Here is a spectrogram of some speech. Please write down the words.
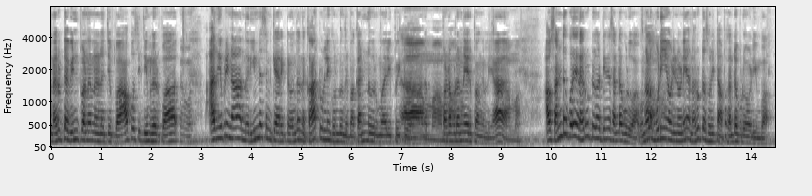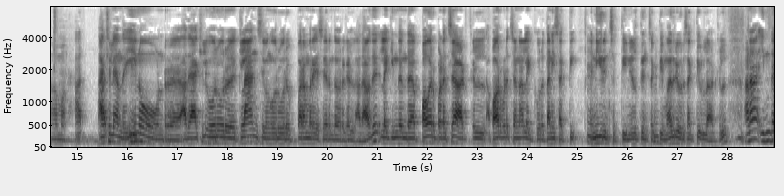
நருட்டோ வின் பண்ண நினைச்சுப்பா ஆப்போசிட் டீம்ல இருப்பா. அது எப்படின்னா அந்த இன்னசென்ட் கேரக்டர் வந்து அந்த கார்ட்டூன்லயும் கொண்டு வந்திருப்பான் கண்ணு ஒரு மாதிரி போயிட்டு படபடன்னே இருப்பாங்க இல்லையா? ஆமா. அவ சண்டை போறதே நருட்டோ காட்டினே சண்டை போடுவா. உன்னால முடியும் அப்படின்னோடனே நருட்டோ சொல்லிட்டான் அப்ப சண்டை போடுவோம் அப்படின்பா ஆமா. ஆக்சுவலி அந்த ஈனோன்ற அது ஆக்சுவலி ஒரு ஒரு கிளான்ஸ் இவங்க ஒரு ஒரு பரம்பரையை சேர்ந்தவர்கள். அதாவது லைக் இந்த இந்த பவர் படைச்ச ஆட்கள் பவர் படைச்சனா லைக் ஒரு தனி சக்தி நீரின் சக்தி நிலத்தின் சக்தி மாதிரி ஒரு சக்தி உள்ள ஆட்கள். ஆனா இந்த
